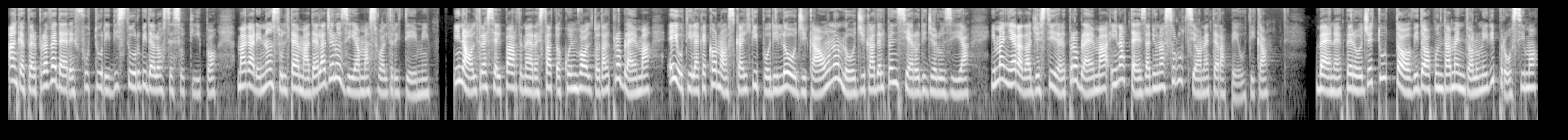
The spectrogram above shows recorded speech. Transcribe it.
anche per prevedere futuri disturbi dello stesso tipo, magari non sul tema della gelosia ma su altri temi. Inoltre, se il partner è stato coinvolto dal problema, è utile che conosca il tipo di logica o non logica del pensiero di gelosia, in maniera da gestire il problema in attesa di una soluzione terapeutica. Bene, per oggi è tutto, vi do appuntamento a lunedì prossimo.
